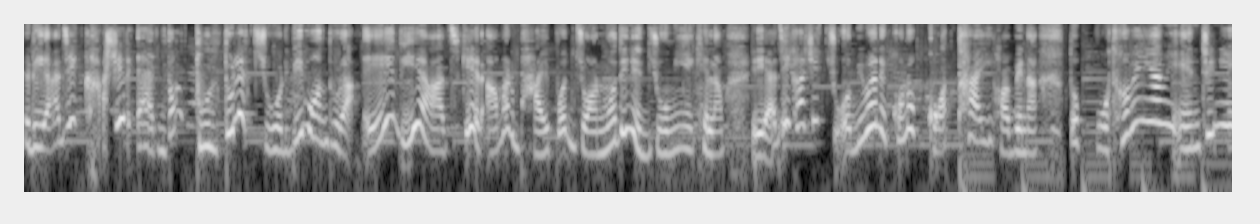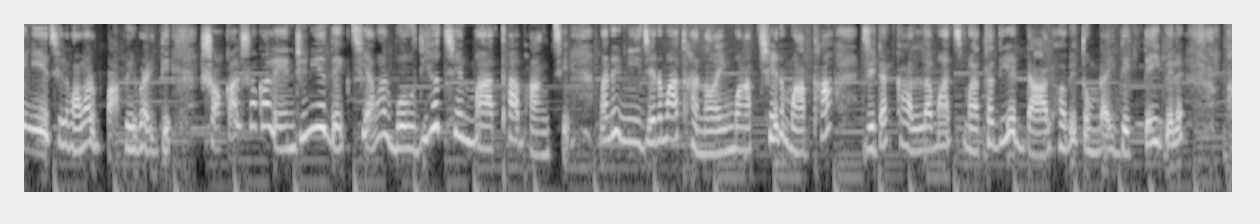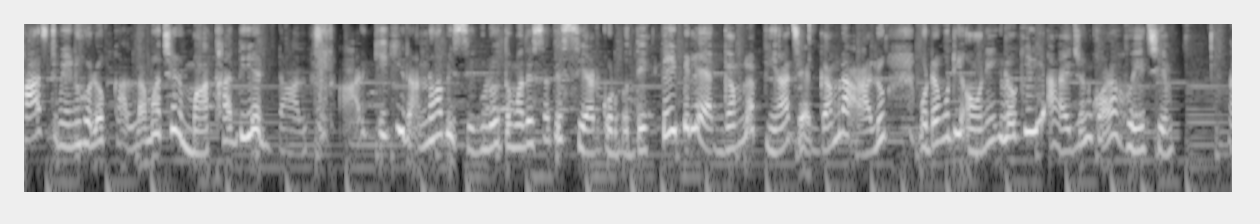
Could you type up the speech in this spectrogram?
রিয়াজি খাসির একদম তুলতুলে চর্বি বন্ধুরা, এই দিয়ে আজকের আমার ভাইপোর জন্মদিনে জমিয়ে খেলাম। রিয়াজি খাসির চর্বি মানে কোনো কথাই হবে না। তো প্রথমেই আমি এন্ট্রি নিয়ে নিয়েছিলাম আমার বাপের বাড়িতে। সকাল সকাল এন্ট্রি নিয়ে দেখছি আমার বৌদি হচ্ছে মাথা ভাঙছে। মানে নিজের মাথা নয়, মাছের মাথা, যেটা কাল্লা মাছ মাথা দিয়ে ডাল হবে, তোমরাই দেখতেই পেলে। ফার্স্ট মেনু হলো কাল্লা মাছের মাথা দিয়ে ডাল। আর কি কি রান্না হবে সেগুলো তোমাদের সাথে শেয়ার করব। দেখতেই পেলে এক গামলা পেঁয়াজ, এক গামলা আলু, মোটামুটি অনেক লোকেরই আয়োজন করা হয়েছে।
